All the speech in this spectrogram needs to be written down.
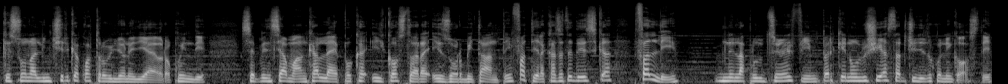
che sono all'incirca 4 milioni di euro, quindi se pensiamo anche all'epoca il costo era esorbitante, infatti la casa tedesca fallì nella produzione del film perché non riuscì a starci dietro con i costi.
